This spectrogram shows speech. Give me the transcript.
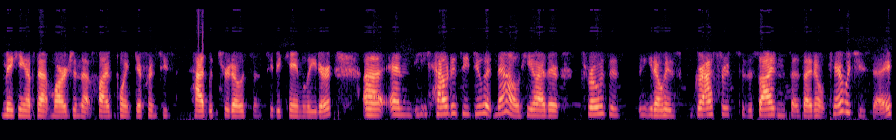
making up that margin, that five point difference he's had with Trudeau since he became leader. Uh, and he, how does he do it now? He either throws his you know his grassroots to the side and says, "I don't care what you say.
